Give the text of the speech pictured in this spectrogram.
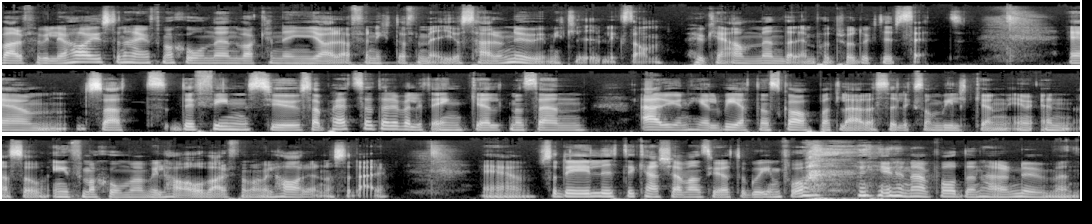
varför vill jag ha just den här informationen? Vad kan den göra för nytta för mig just här och nu i mitt liv? Liksom? Hur kan jag använda den på ett produktivt sätt? Um, så att det finns ju, så här, på ett sätt är det väldigt enkelt, men sen är det ju en hel vetenskap att lära sig liksom vilken en, alltså, information man vill ha och varför man vill ha den och sådär. Um, så det är lite kanske avancerat att gå in på i den här podden här och nu, men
